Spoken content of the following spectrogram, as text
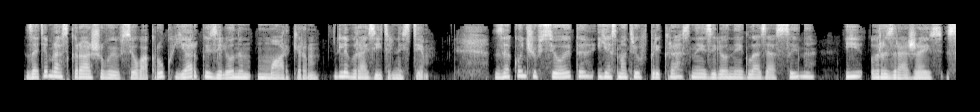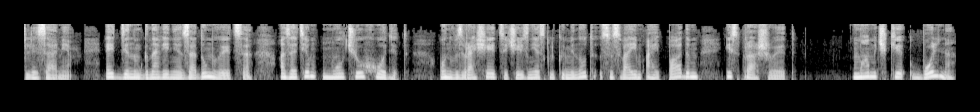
затем раскрашиваю все вокруг ярко-зеленым маркером для выразительности. Закончив все это, я смотрю в прекрасные зеленые глаза сына и разражаюсь слезами. Эдди на мгновение задумывается, а затем молча уходит. Он возвращается через несколько минут со своим айпадом и спрашивает «Мамочке больно?»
